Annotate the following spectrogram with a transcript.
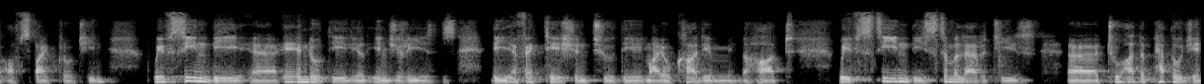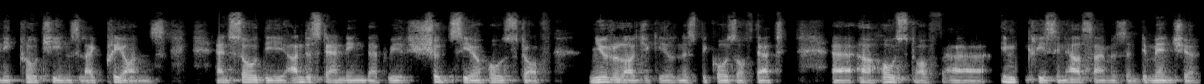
of spike protein. We've seen the uh, endothelial injuries, the affectation to the myocardium in the heart. We've seen the similarities uh, to other pathogenic proteins like prions. And so the understanding that we should see a host of neurologic illness because of that, uh, a host of uh, increase in Alzheimer's and dementia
